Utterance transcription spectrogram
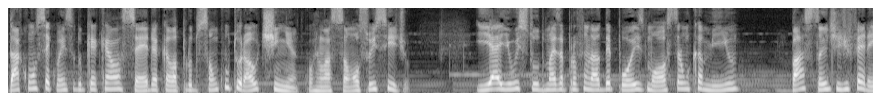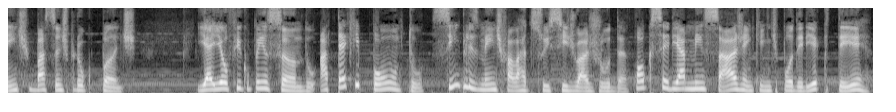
da consequência do que aquela série, aquela produção cultural tinha com relação ao suicídio. E aí o estudo mais aprofundado depois mostra um caminho bastante diferente, bastante preocupante. E aí eu fico pensando, até que ponto simplesmente falar de suicídio ajuda? Qual que seria a mensagem que a gente poderia ter,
